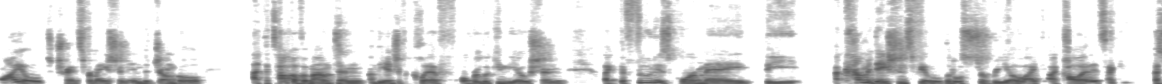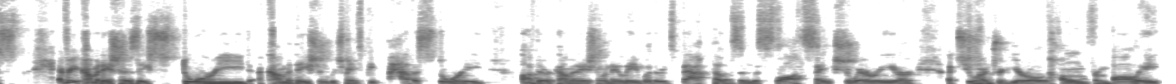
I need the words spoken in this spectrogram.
wild transformation in the jungle at the top of a mountain on the edge of a cliff overlooking the ocean. Like the food is gourmet. The accommodations feel a little surreal. I, I call it it's like a, every accommodation is a storied accommodation, which means people have a story of their accommodation when they leave, whether it's bathtubs in the sloth sanctuary or a 200 year old home from Bali.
